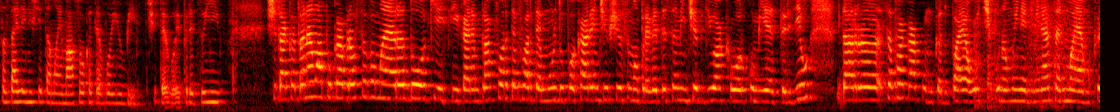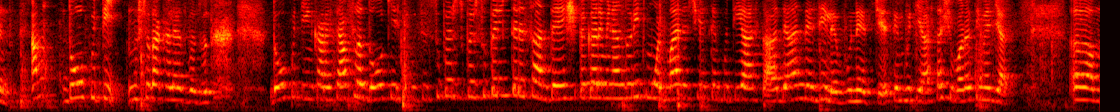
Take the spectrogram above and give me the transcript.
să stai liniștită, măi Maso, că te voi iubi și te voi prețui. Și dacă tot ne-am apucat, vreau să vă mai arăt două chestii care îmi plac foarte, foarte mult, după care încep și eu să mă pregătesc să-mi încep ziua, că oricum e târziu, dar uh, să fac acum, că după aia uit și până mâine dimineață nu mai am când. Am două cutii, nu știu dacă le-ați văzut, două cutii în care se află două chestii super, super, super interesante și pe care mi le-am dorit mult, mai ales ce este în cutia asta, de ani de zile vânez ce este în cutia asta și vă arăt imediat. Um,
